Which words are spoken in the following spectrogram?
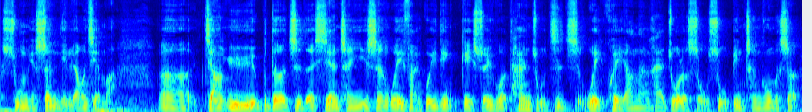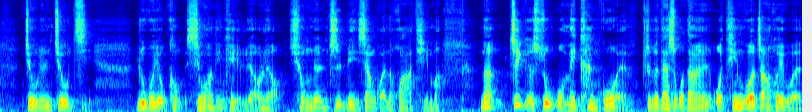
书名，《生》你了解吗？呃，讲郁郁不得志的县城医生违反规定，给水果摊主之子胃溃疡男孩做了手术并成功的事儿，救人救己。如果有空，希望您可以聊聊穷人治病相关的话题嘛？那这个书我没看过哎，这个但是我当然我听过张慧文，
